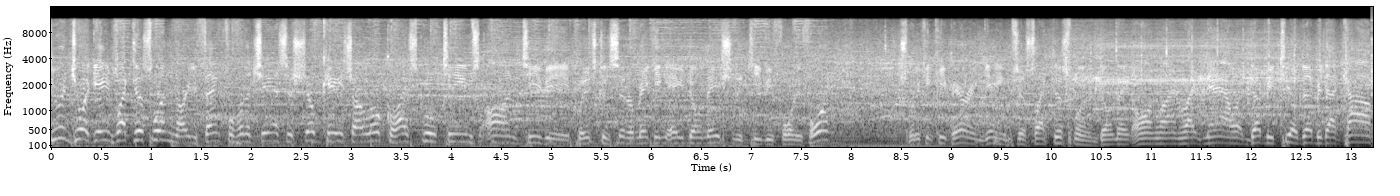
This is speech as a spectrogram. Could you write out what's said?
Do you enjoy games like this one? Are you thankful for the chance to showcase our local high school teams on TV? Please consider making a donation to TV44 so we can keep airing games just like this one. Donate online right now at WTLW.com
